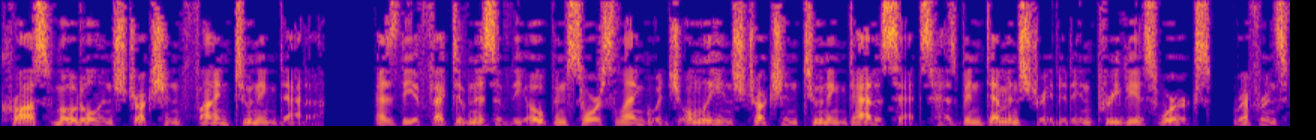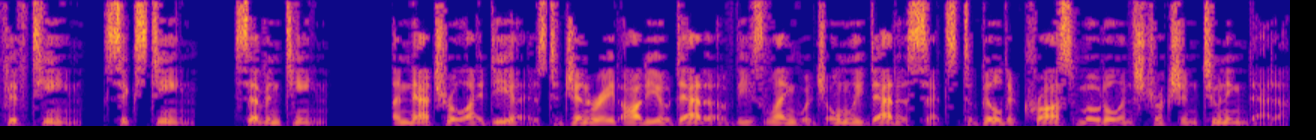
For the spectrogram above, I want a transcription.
Cross modal instruction fine tuning data as the effectiveness of the open source language only instruction tuning datasets has been demonstrated in previous works, reference 15, 16, 17. A natural idea is to generate audio data of these language only datasets to build a cross modal instruction tuning data.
